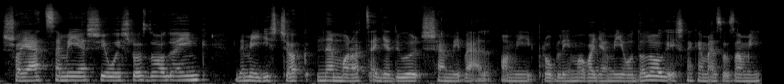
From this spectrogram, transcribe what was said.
saját személyes jó és rossz dolgaink, de mégiscsak nem maradsz egyedül semmivel, ami probléma, vagy ami jó dolog, és nekem ez az, ami,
